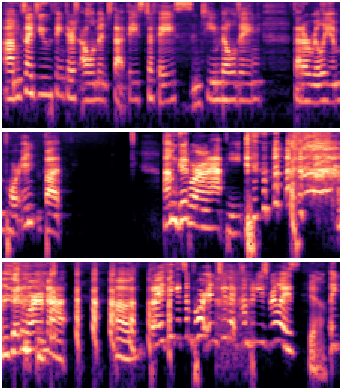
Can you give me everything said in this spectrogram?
because um, I do think there's elements that face to face and team building that are really important. But I'm good where I'm at, Pete. I'm good where I'm at. Um, but I think it's important too that companies realize, yeah, like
